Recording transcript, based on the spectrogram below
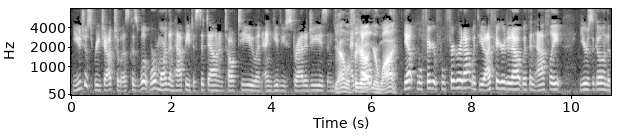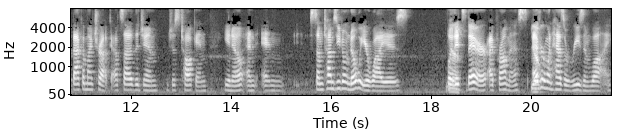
you just reach out to us because we're, we're more than happy to sit down and talk to you and, and give you strategies and Yeah, we'll and figure out your why. Yep, we'll figure we'll figure it out with you. I figured it out with an athlete years ago in the back of my truck outside of the gym, just talking, you know, and and sometimes you don't know what your why is, but Yeah. it's there, I promise. Yep. Everyone has a reason why.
